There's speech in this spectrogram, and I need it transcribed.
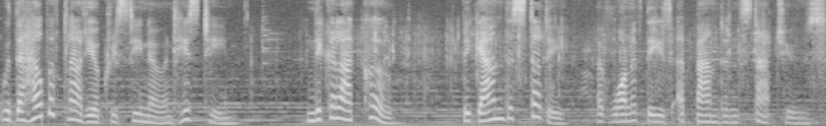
With the help of Claudio Cristino and his team, Nicolas Cauwe began the study of one of these abandoned statues.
